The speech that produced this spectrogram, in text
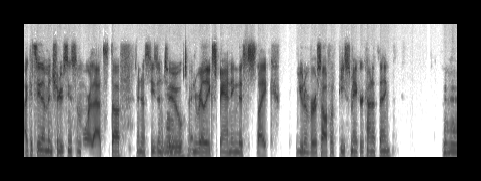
I could see them introducing some more of that stuff in a season Mhm. two and really expanding this like universe off of Peacemaker kind of thing. hmm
